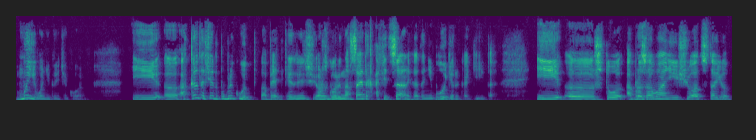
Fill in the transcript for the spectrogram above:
мы его не критикуем. И э, открыто все это публикуют, опять-таки, еще раз говорю, на сайтах официальных, это не блогеры какие-то. И э, что образование еще отстает.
